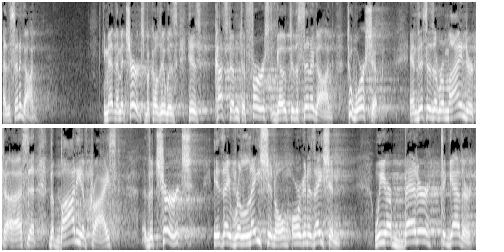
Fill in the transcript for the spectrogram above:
At the synagogue. He met them at church because it was his custom to first go to the synagogue to worship. And this is a reminder to us that the body of Christ, the church, is a relational organization. We are better together.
